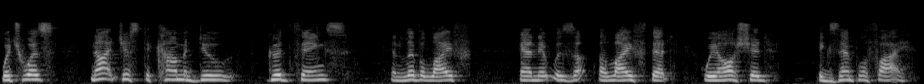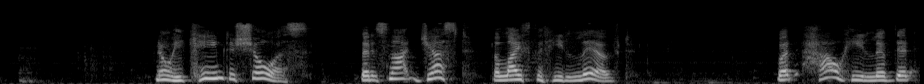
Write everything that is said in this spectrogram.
which was not just to come and do good things and live a life, and it was a life that we all should exemplify. No, he came to show us that it's not just the life that he lived, but how he lived it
